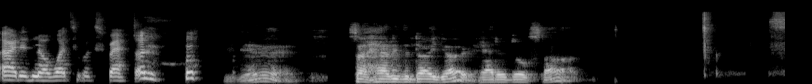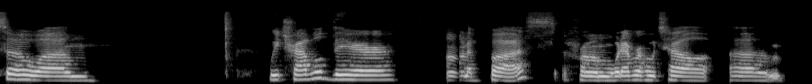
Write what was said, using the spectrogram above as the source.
I didn't know what to expect. Yeah. So how did the day go? How did it all start? So um, we traveled there on a bus from whatever hotel um,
